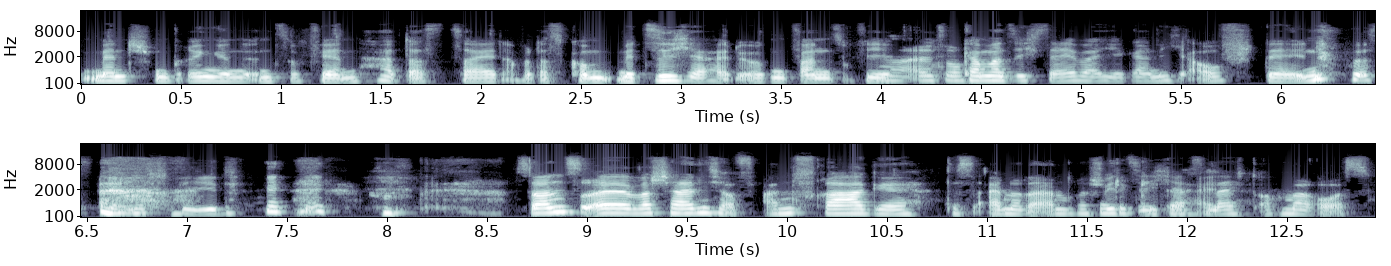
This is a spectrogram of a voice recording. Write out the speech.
Menschen bringen. Insofern hat das Zeit, aber das kommt mit Sicherheit irgendwann. So viel also. kann man sich selber hier gar nicht aufstellen, was da steht. Sonst äh, wahrscheinlich auf Anfrage das ein oder andere Stück geht ja vielleicht auch mal raus.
